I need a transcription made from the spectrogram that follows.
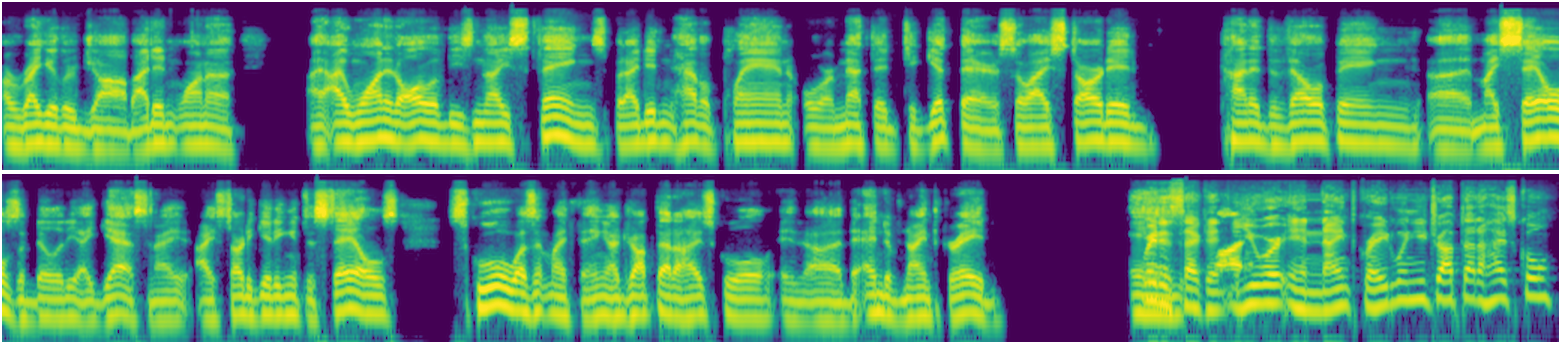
a regular job. I didn't want to. I, I wanted all of these nice things, but I didn't have a plan or a method to get there. So I started kind of developing uh, my sales ability, I guess, and I I started getting into sales. School wasn't my thing. I dropped out of high school in uh, the end of ninth grade. Wait a second. I, you were in ninth grade when you dropped out of high school?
